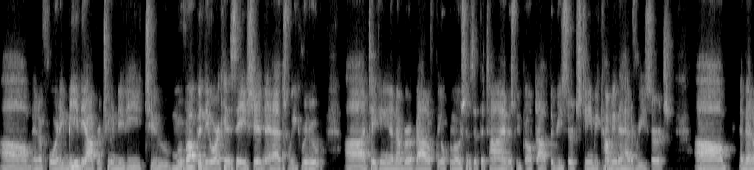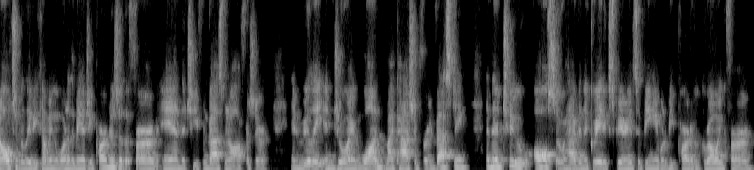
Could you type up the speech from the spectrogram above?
um, and affording me the opportunity to move up in the organization as we grew, uh, taking a number of battlefield promotions at the time as we built out the research team, becoming the head of research, um, and then ultimately becoming one of the managing partners of the firm and the chief investment officer, and really enjoying one, my passion for investing, and then two, also having the great experience of being able to be part of a growing firm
